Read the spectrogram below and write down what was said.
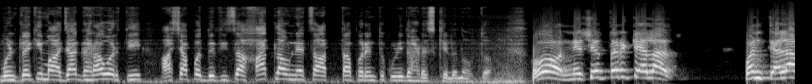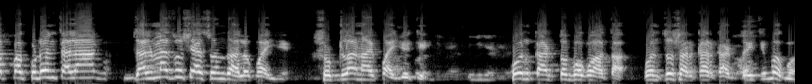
म्हटलं की माझ्या घरावरती अशा पद्धतीचा हात लावण्याचं आत्तापर्यंत कुणी धाडस केलं नव्हतं. हो निषेध तर केलाच. पण त्याला पकडून त्याला जन्माचं शासन झालं पाहिजे. सुटला नाही पाहिजे ते. कोण काढतो बघू आता. कोणतं सरकार काढतंय ते बघू.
